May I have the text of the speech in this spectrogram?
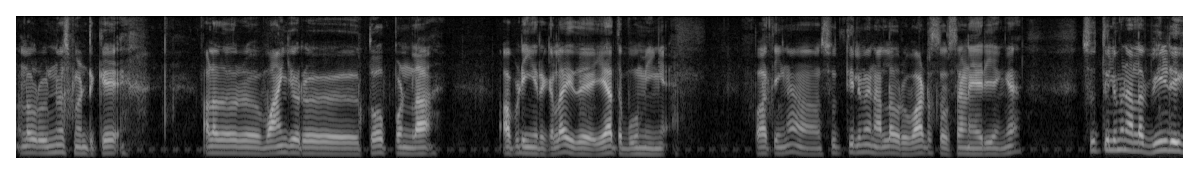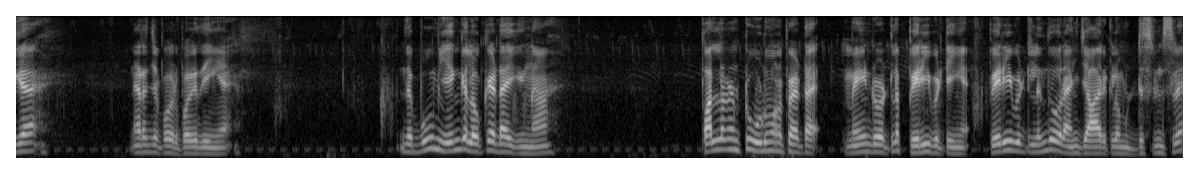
நல்ல ஒரு இன்வெஸ்ட்மெண்ட்டுக்கு அல்லது ஒரு வாங்கி ஒரு தோப் பண்ணலாம் அப்படிங்கிறக்கெல்லாம் இது ஏற்ற பூமிங்க. பார்த்திங்கன்னா சுற்றிலுமே நல்ல ஒரு வாட்டர் சோர்ஸான ஏரியாங்க. சுற்றிலுமே நல்ல வீடுக நிறைஞ்ச ஒரு பகுதிங்க. இந்த பூமி எங்கே லொக்கேட் ஆகிக்குங்கண்ணா? பல்லடம் டு உடுமலைப்பேட்டை மெயின் ரோட்டில் பெரியப்பட்டிங்க பெரியப்பட்டிலேருந்து ஒரு அஞ்சு ஆறு கிலோமீட்டர் டிஸ்டன்ஸில்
